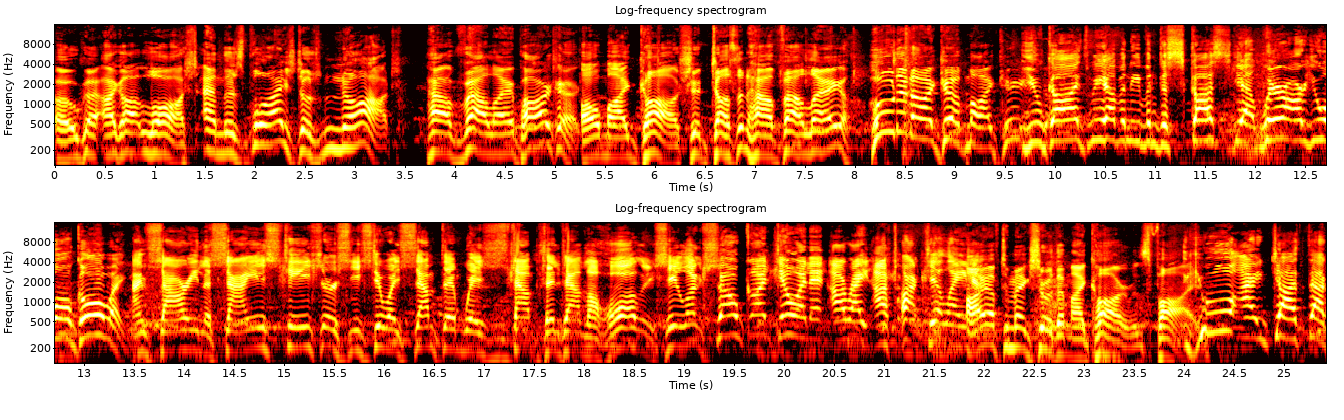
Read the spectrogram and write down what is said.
Okay, I got lost, and this place does not have valet parking. Oh my gosh, it doesn't have valet? Who did I give my key? You guys, we haven't even discussed yet. Where are you all going? I'm sorry, the science teacher, she's doing something with something down the hall, and she looks so good doing it. All right, I'll talk to you later. I have to make sure that my car is fine. You are just the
